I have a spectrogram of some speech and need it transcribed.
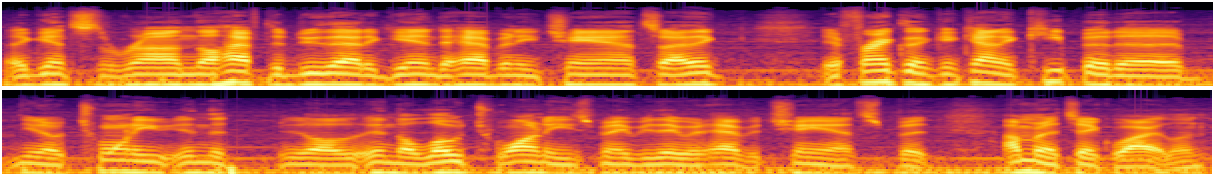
against the run. They'll have to do that again to have any chance. I think if Franklin can kind of keep it a you know 20 in the you know, in the low 20s, maybe they would have a chance. But I'm going to take Whiteland.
